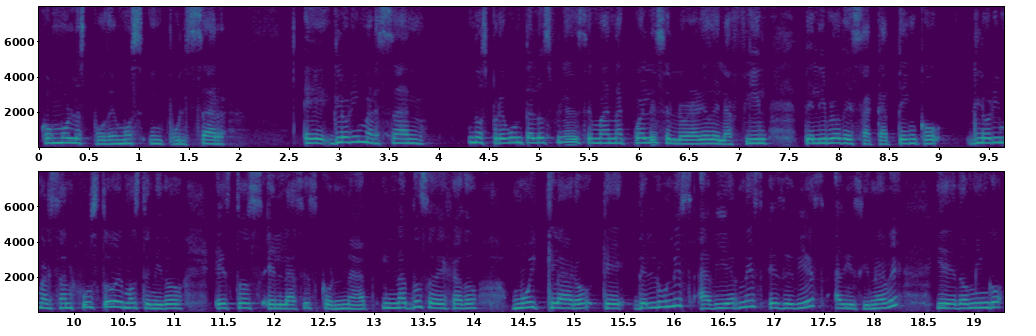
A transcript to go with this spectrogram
¿Cómo los podemos impulsar? Eh, Glory Marzán nos pregunta los fines de semana cuál es el horario de la FIL del libro de Zacatenco. Glory Marzán, justo hemos tenido estos enlaces con Nat y Nat nos ha dejado muy claro que de lunes a viernes es de 10 a 19 y de domingo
